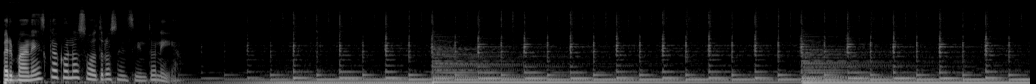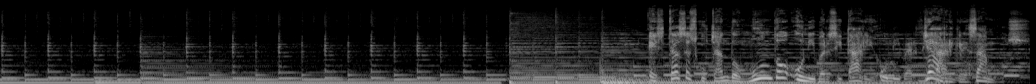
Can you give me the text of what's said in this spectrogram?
Permanezca con nosotros en sintonía. Estás escuchando Mundo Universitario. Ya regresamos.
